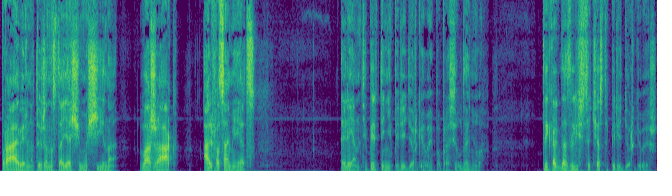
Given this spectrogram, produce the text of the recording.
Правильно, ты же настоящий мужчина. Вожак. Альфа-самец. Лен, теперь ты не передергивай, — попросил Данилов. Ты, когда злишься, часто передергиваешь.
